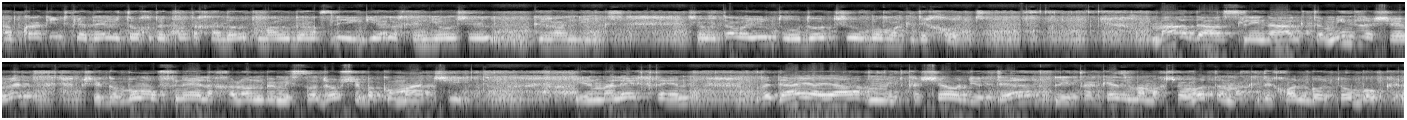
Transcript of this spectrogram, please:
הפקק התקדם ותוך דקות אחדות מר דרסלי הגיע לחניון של גרנינגס. שבתיו היו טרודות שוב במקדחות. מר דרסלי נהג תמיד לשבת כשגבו מופנה אל החלון במשרדו שבקומה התשיעית. אלמלא כן, ודאי היה מתקשה עוד יותר להתרכז במחשבות על מקדחות באותו בוקר.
